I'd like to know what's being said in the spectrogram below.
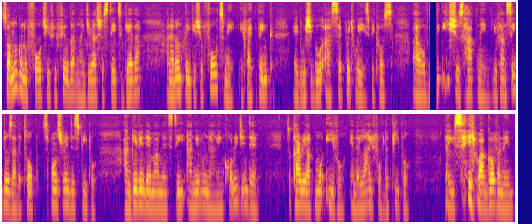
So I'm not going to fault you if you feel that Nigeria should stay together. And I don't think you should fault me if I think that we should go our separate ways because uh, of the issues happening. You can see those at the top sponsoring these people and giving them amnesty and even uh, encouraging them to carry out more evil in the life of the people that you say you are governing.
